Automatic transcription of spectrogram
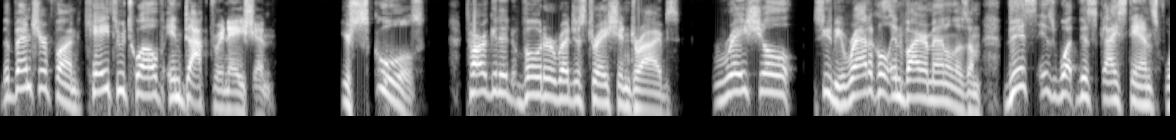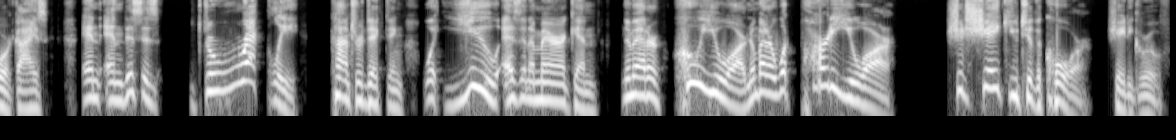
the venture fund, K through 12 indoctrination, your schools, targeted voter registration drives, racial, excuse me, radical environmentalism. This is what this guy stands for, guys. And and this is directly contradicting what you as an American, no matter who you are, no matter what party you are, should shake you to the core, Shady Grove.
